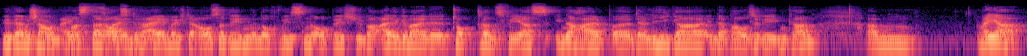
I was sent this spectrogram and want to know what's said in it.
Wir werden schauen, was daraus kommt. drei möchte außerdem noch wissen, ob ich über allgemeine Top-Transfers innerhalb äh, der Liga in der Pause reden kann. Ähm, naja,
